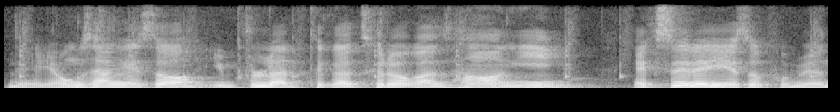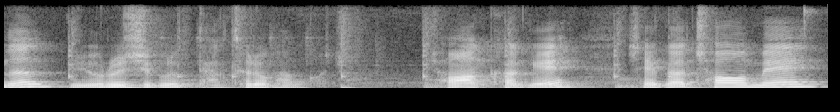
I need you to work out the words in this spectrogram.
네, 영상에서 임플란트가 들어간 상황이 엑스레이에서 보면은 이런 식으로 딱 들어간 거죠. 정확하게 제가 처음에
